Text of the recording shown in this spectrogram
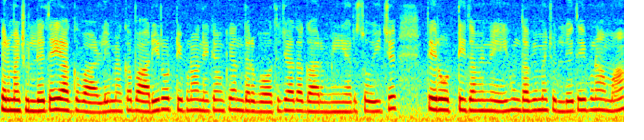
ਫਿਰ ਮੈਂ ਚੁੱਲ੍ਹੇ ਤੇ ਹੀ ਅੱਗ ਬਾਲ ਲਈ, ਮੈਂ ਕਿਹਾ ਬਾਹਰ ਹੀ ਰੋਟੀ ਬਣਾਉਣੀ ਕਿਉਂਕਿ ਅੰਦਰ ਬਹੁਤ ਜ਼ਿਆਦਾ ਗਰਮੀ ਆ ਰਸੋਈ 'ਚ ਤੇ ਰੋਟੀ ਤਾਂ ਮੈਨੂੰ ਇਹ ਹੁੰਦਾ ਵੀ ਮੈਂ ਚੁੱਲ੍ਹੇ ਤੇ ਹੀ ਬਣਾਵਾਂ।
